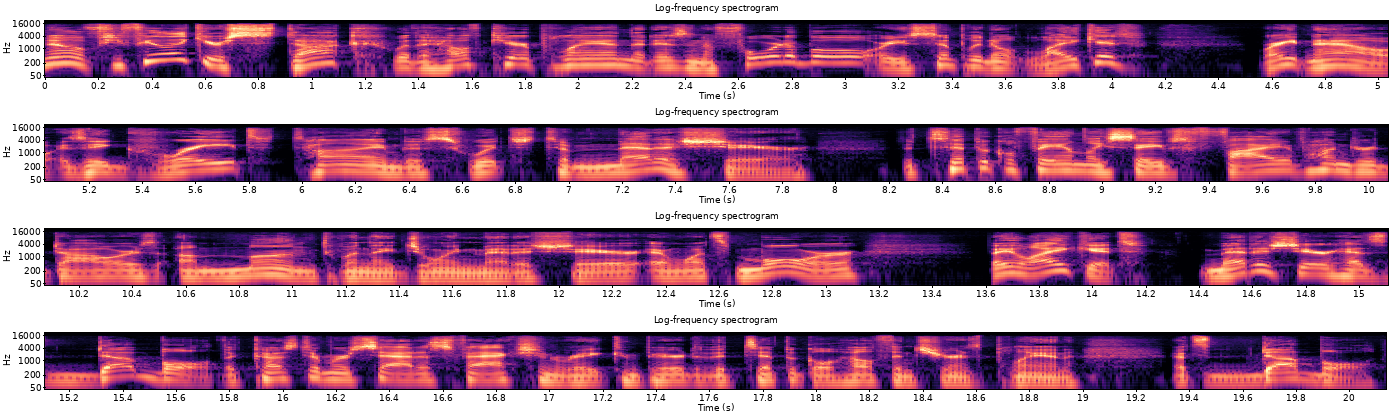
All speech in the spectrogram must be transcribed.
know, if you feel like you're stuck with a healthcare plan that isn't affordable or you simply don't like it, right now is a great time to switch to Medi-Share. The typical family saves $500 a month when they join Medi-Share, and what's more, they like it. Medi-Share has double the customer satisfaction rate compared to the typical health insurance plan. That's double.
